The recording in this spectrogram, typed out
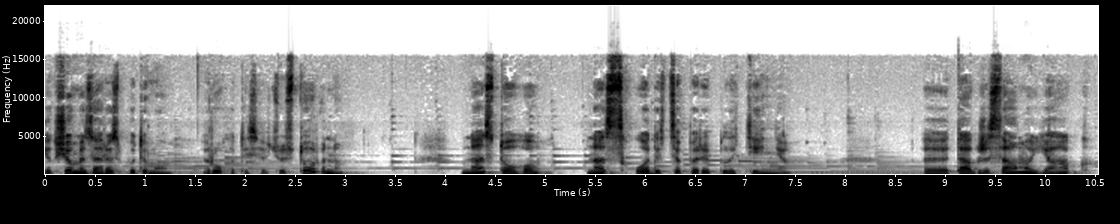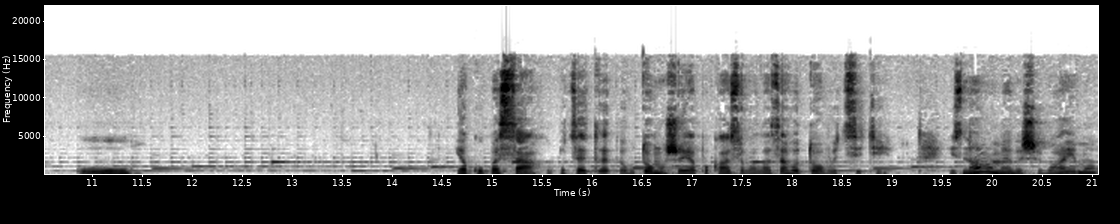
Якщо ми зараз будемо рухатися в цю сторону, у нас того у нас сходиться переплетіння. Е, так же само, як у як у пасах, оце у тому, що я показувала заготовці тій. І знову ми вишиваємо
